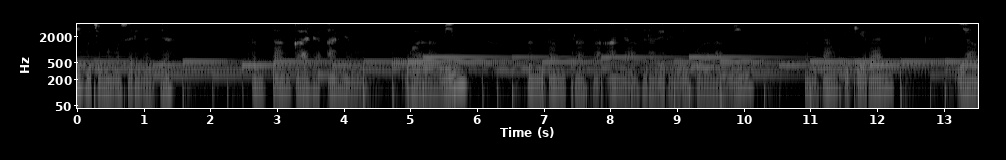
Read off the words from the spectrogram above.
ini gue cuma mau sharing aja tentang keadaan yang gue alamin tentang perasaan yang akhir-akhir ini gue alamin tentang pikiran yang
